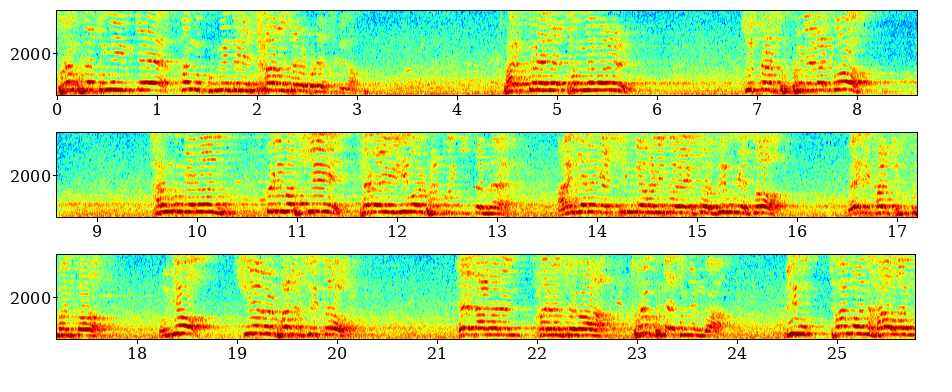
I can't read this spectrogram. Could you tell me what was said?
트럼프 대통령님께 한국 국민들이 탄원서를 보냈습니다. 박근혜 대통령을 주딱스팡해가지고 한국에는 끊임없이 테러의 위험을 받고 있기 때문에 안전하게 신병을 인도해서 미국에서 메디컬 트리트먼트 의료 치료를 받을 수 있도록 해달라는 탄원서가 트럼프 대통령과 미국 상원 하원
